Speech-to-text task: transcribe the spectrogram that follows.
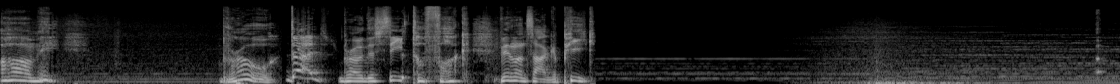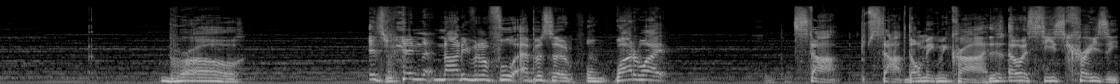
Oh man. Bro. Dad! Bro, the sea. The fuck? Vinland Saga peak. Bro. It's been not even a full episode. Why do I... Stop. Stop. Don't make me cry. This OST is crazy.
